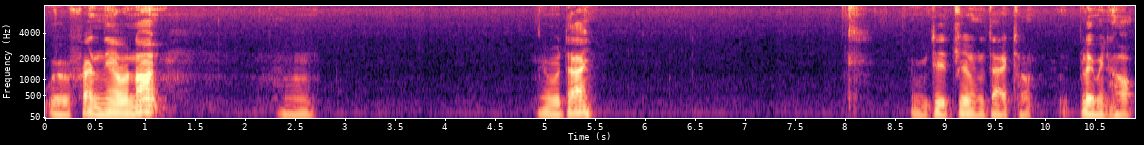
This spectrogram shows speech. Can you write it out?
with a friend the other night. Um, the other day. And we did during the daytime blooming hot.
